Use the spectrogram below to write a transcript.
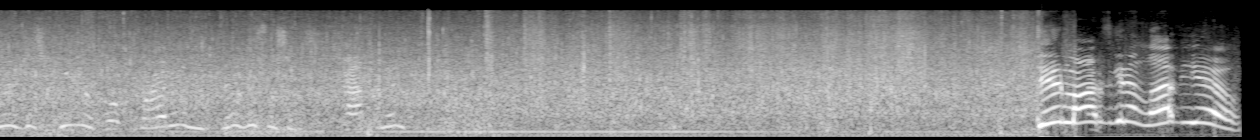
where's this camera, bro? Friday? Sure this was happening? Dude, mom's gonna love you.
